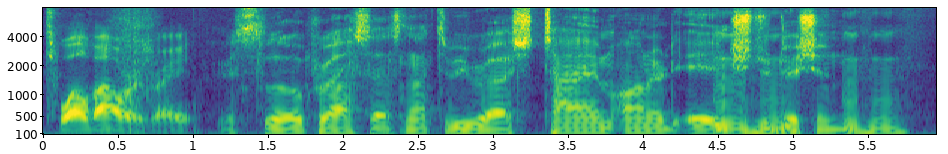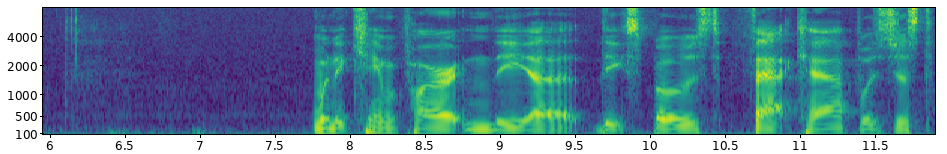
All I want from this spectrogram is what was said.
twelve hours, right? A slow process, not to be rushed. Time honored age Mm-hmm, tradition. when it came apart and the uh, the exposed fat cap was just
